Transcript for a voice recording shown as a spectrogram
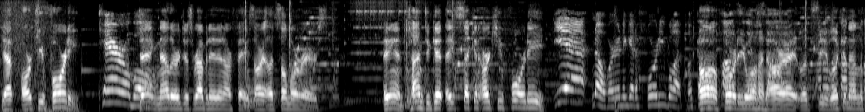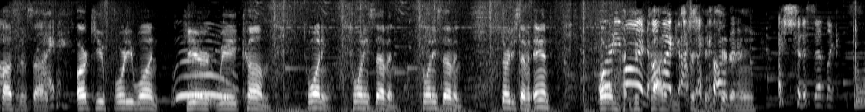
Yep, RQ40. Terrible. Dang, now they're just rubbing it in our face. Alright, let's sell more rares. And time to get a second RQ40. Yeah. No, we're gonna get a 41. Look on Oh, the positive 41. side. Alright, let's Gotta see. look Looking on the positive side. side. RQ41. Here we come. 20, 27, 27, 37, and... Oh my, 41. you Oh my gosh, I kidding it. me. I should have said like. a hundred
